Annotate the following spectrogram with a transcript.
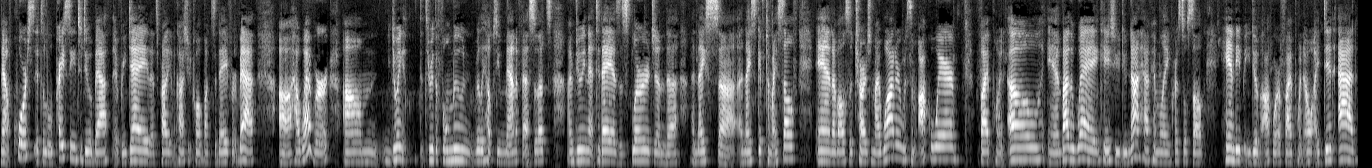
Now, of course, it's a little pricey to do a bath every day. That's probably going to cost you 12 bucks a day for a bath. Uh, however, um, doing it through the full moon really helps you manifest. So that's I'm doing that today as a splurge and a, a nice uh, a nice gift to myself. And I've also charged my water with some Aquaware 5.0. And by the way, in case you do not have Himalayan crystal salt handy, but you do have Aquaware 5.0, I did add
